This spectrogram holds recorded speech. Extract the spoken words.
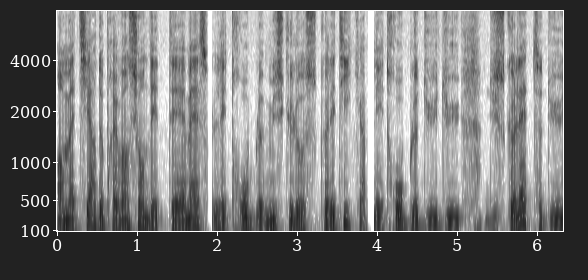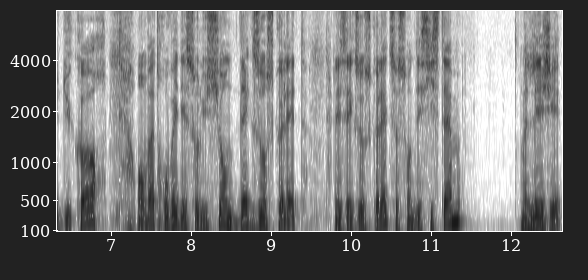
en matière de prévention des TMS, les troubles musculo-squelettiques, les troubles du, du, squelette, du, du corps, on va trouver des solutions d'exosquelettes. Les exosquelettes, ce sont des systèmes léger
